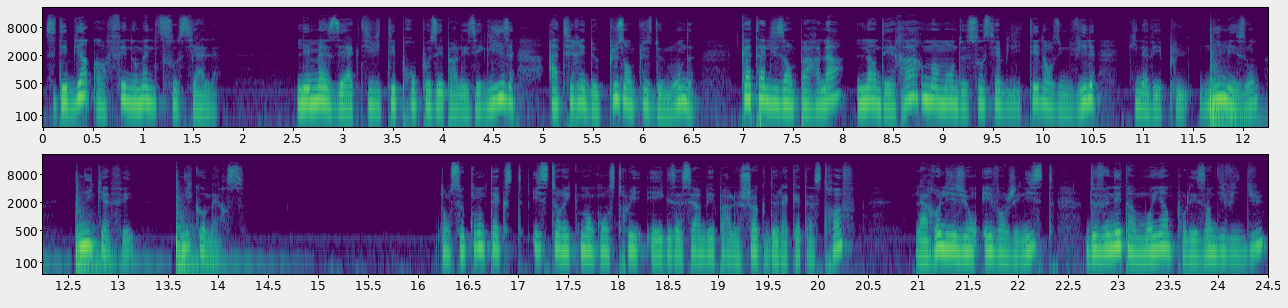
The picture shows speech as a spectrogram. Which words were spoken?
c'était bien un phénomène social. Les messes et activités proposées par les églises attiraient de plus en plus de monde, catalysant par là l'un des rares moments de sociabilité dans une ville qui n'avait plus ni maison, ni café, ni commerce. Dans ce contexte historiquement construit et exacerbé par le choc de la catastrophe, la religion évangéliste devenait un moyen pour les individus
